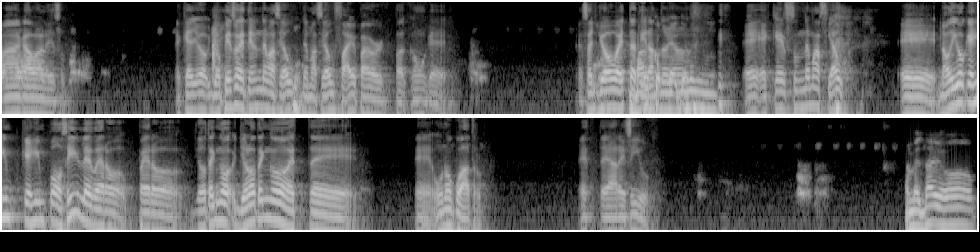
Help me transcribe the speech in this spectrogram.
van a acabar eso. Es que yo, yo pienso que tienen demasiado, demasiado firepower, como que ese yo está tirando yo. es, que son demasiado. Eh, no digo que es, que es imposible, pero pero yo tengo yo lo tengo este eh, 1-4 este, Arecibo? En verdad, yo,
